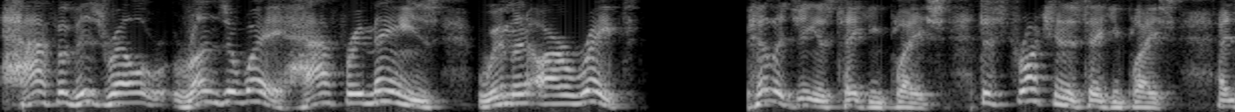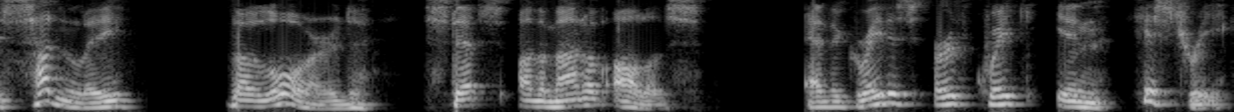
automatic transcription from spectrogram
Half of Israel runs away, half remains. Women are raped. Pillaging is taking place, destruction is taking place, and suddenly the Lord steps on the Mount of Olives, and the greatest earthquake in history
